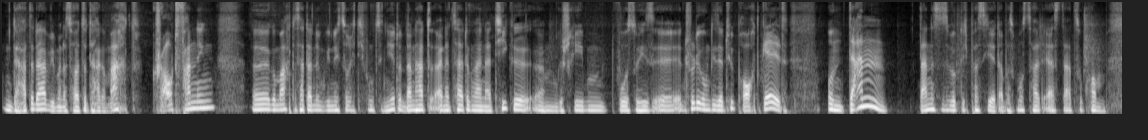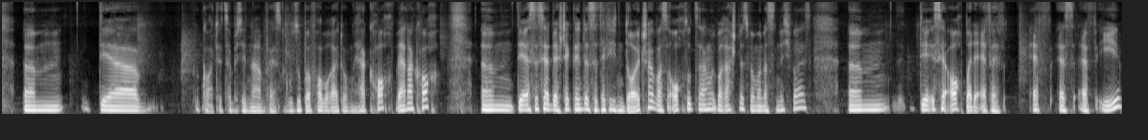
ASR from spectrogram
Und der hatte da, wie man das heutzutage macht, Crowdfunding äh, gemacht. Das hat dann irgendwie nicht so richtig funktioniert. Und dann hat eine Zeitung einen Artikel ähm, geschrieben, wo es so hieß, äh, Entschuldigung, dieser Typ braucht Geld. Und dann dann ist es wirklich passiert, aber es musste halt erst dazu kommen. Ähm, der oh Gott, jetzt habe ich den Namen vergessen. Super Vorbereitung. Herr Koch, Werner Koch, ähm, der ist es ja, der steckt dahinter, ist tatsächlich ein Deutscher, was auch sozusagen überraschend ist, wenn man das nicht weiß. Ähm, der ist ja auch bei der FF, FSFE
